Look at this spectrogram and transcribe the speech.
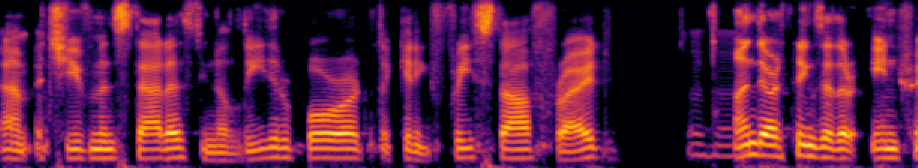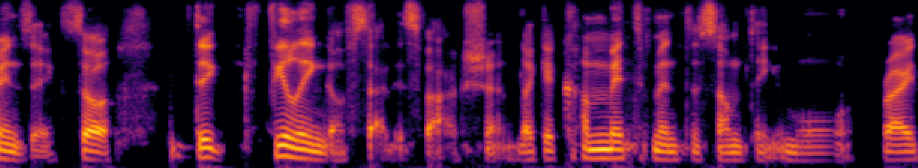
um, achievement status, you know, leaderboard, like getting free stuff, right? Mm-hmm. And there are things that are intrinsic. So the feeling of satisfaction, like a commitment to something more, right?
